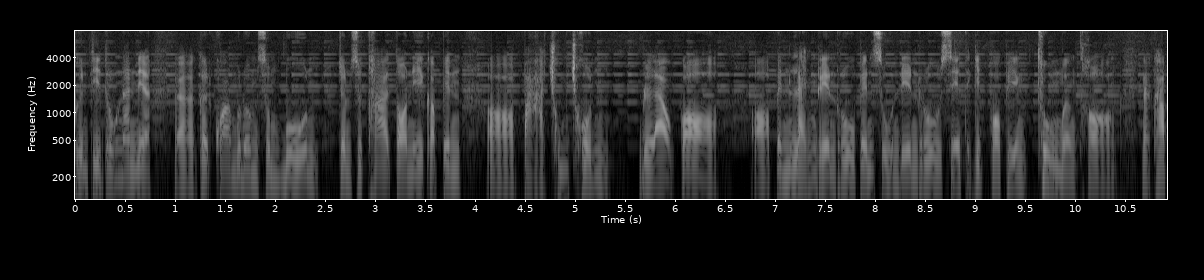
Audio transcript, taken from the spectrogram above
พื้นที่ตรงนั้นเนี่ยเกิดความอุดมสมบูรณ์ จนสุดท้ายตอนนี้ก็เป็นป่าชุมชน แล้วก็เป็นแหล่งเรียนรู้เป็นศูนย์เรียนรู้เศรษฐกิจพอเพียงทุ่งเมืองทองนะครับ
